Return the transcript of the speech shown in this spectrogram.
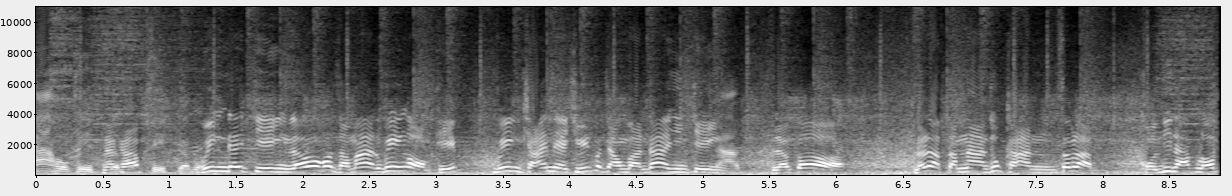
ห้าหกสิบนะครับ สิบครับผม วิ่งได้จริงแล้วก็สามารถวิ่งออกทริป วิ่งใช้ในชีวิตประจำวันได้จริง ครับๆ แล้วก็ระดับตำนานทุกคันสำหรับคนที่รักรถ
